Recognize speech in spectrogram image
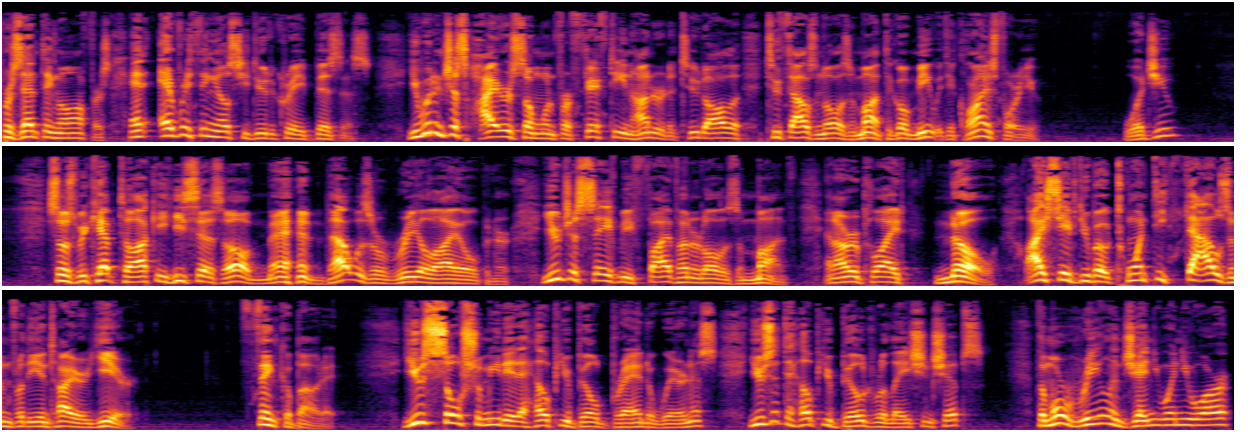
presenting offers, and everything else you do to create business. You wouldn't just hire someone for 1,500 to $2, $2,000 a month to go meet with your clients for you, would you? So as we kept talking, he says, Oh man, that was a real eye opener. You just saved me $500 a month. And I replied, No, I saved you about 20000 for the entire year. Think about it. Use social media to help you build brand awareness, use it to help you build relationships. The more real and genuine you are,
